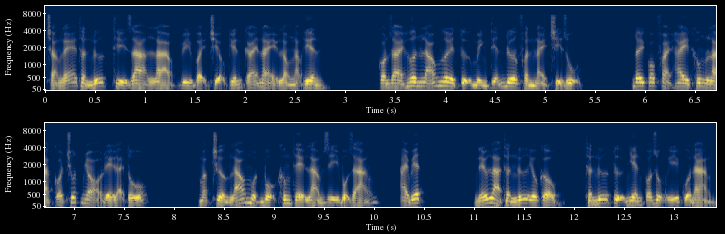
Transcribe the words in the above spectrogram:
chẳng lẽ thần nữ thì ra là vì vậy triệu kiến cái này long ngạo thiên? Còn dài hơn lão ngươi tự mình tiễn đưa phần này chỉ dụ. Đây có phải hay không là có chút nhỏ để lại tố? Mặc trường lão một bộ không thể làm gì bộ dáng, ai biết? Nếu là thần nữ yêu cầu, thần nữ tự nhiên có dụng ý của nàng,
